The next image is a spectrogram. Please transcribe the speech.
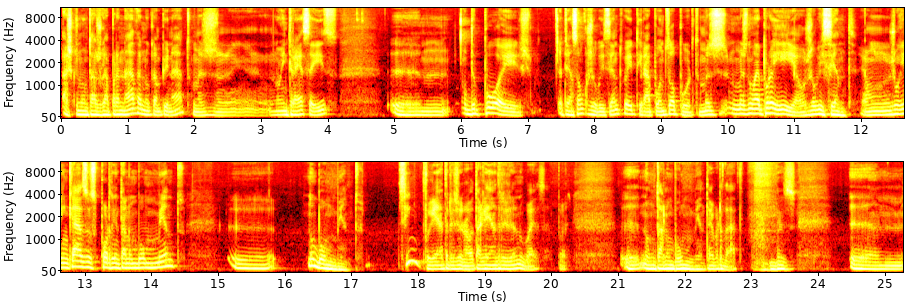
acho que não está a jogar para nada no campeonato mas eh, não interessa isso eh, depois atenção que o Gil Vicente veio tirar pontos ao Porto mas, mas não é por aí é o Gil Vicente é um jogo em casa o Sporting está num bom momento num bom momento sim, foi ganhar 3 0 está a ganhar 3 0 no Bessa eh, não está num bom momento, é verdade. mas, ehm,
